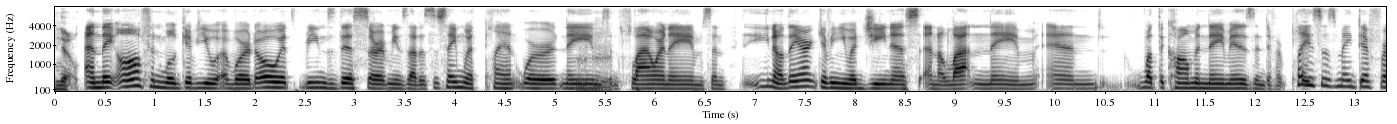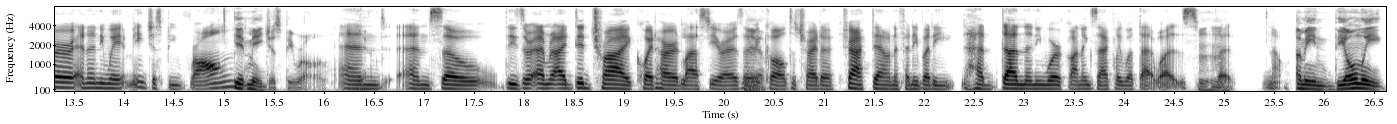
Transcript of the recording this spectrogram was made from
no. and they often will give you a word, oh, it means this or it means that. It's the same with plant word names Mhm. and flower names, and, you know, they aren't giving you a genus and a Latin name, and what the common name is in different places may differ, and anyway, it may just be wrong. It may just be wrong. and and so these are and I did try quite hard last year as I Yeah. recall to try to track down if anybody had done any work on exactly what that was Mhm. but no I mean, the only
